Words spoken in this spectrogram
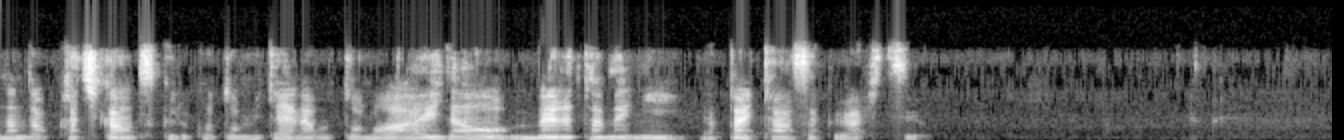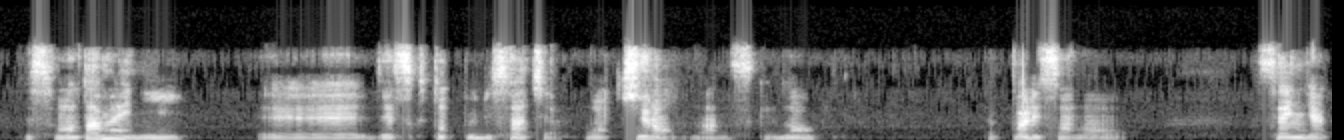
ー、なんだろう、価値観を作ることみたいなことの間を埋めるために、やっぱり探索が必要。そのために、えー、デスクトップリサーチはもちろんなんですけど、やっぱりその戦略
